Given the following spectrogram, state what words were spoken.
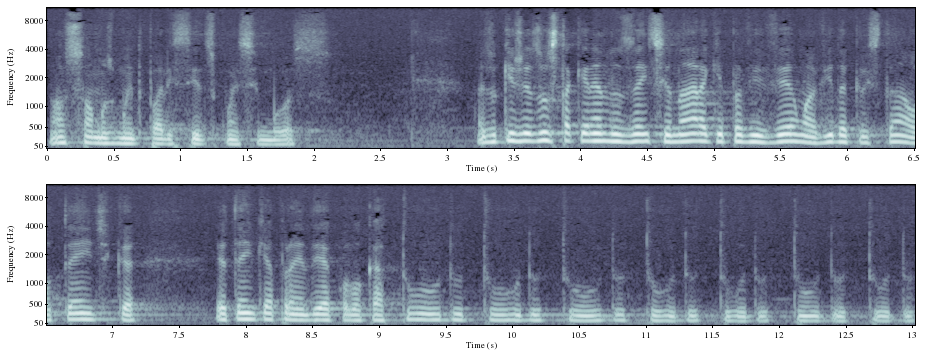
Nós somos muito parecidos com esse moço. Mas o que Jesus está querendo nos ensinar aqui para viver uma vida cristã autêntica, eu tenho que aprender a colocar tudo, tudo, tudo, tudo, tudo, tudo, tudo,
